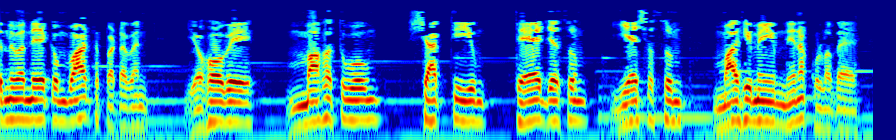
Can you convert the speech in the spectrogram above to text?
എന്നുവന്നേക്കും വാഴ്ത്തപ്പെട്ടവൻ. യഹോവേ മഹത്വവും ശക്തിയും തേജസ്സും യശസ്സും മഹിമയും നിനക്കുള്ളത്.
